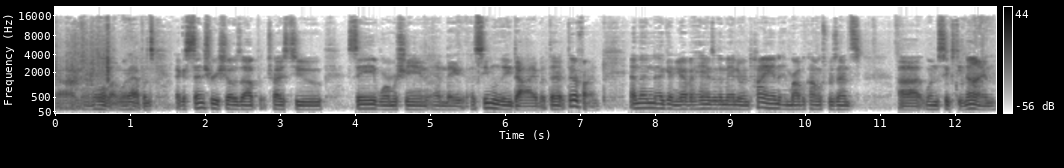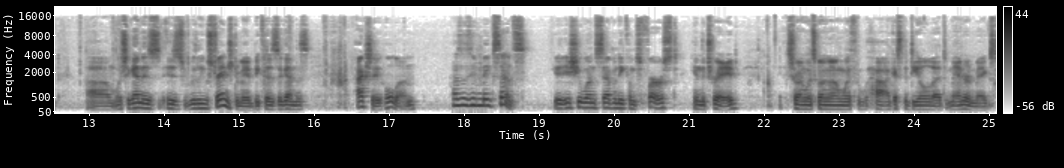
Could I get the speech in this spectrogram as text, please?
uh, hold on, what happens? Like a Century shows up, tries to save War Machine, and they seemingly die, but they're they're fine. And then again, you have a Hands of the Mandarin tie-in, and Marvel Comics presents uh, 169, um, which again is is really strange to me because again this actually hold on how does this even make sense? Issue 170 comes first in the trade, showing what's going on with how I guess the deal that Mandarin makes,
